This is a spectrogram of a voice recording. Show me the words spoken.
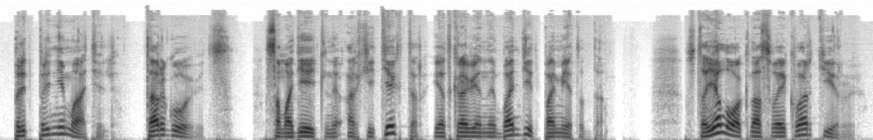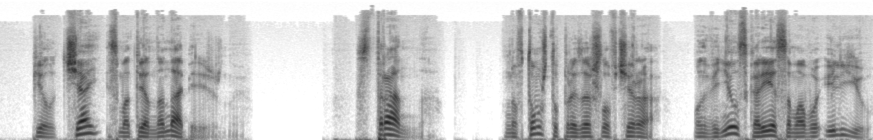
– предприниматель, торговец, самодеятельный архитектор и откровенный бандит по методам. Стоял у окна своей квартиры, пил чай и смотрел на набережную. Странно. Но в том, что произошло вчера, он винил скорее самого Илью.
